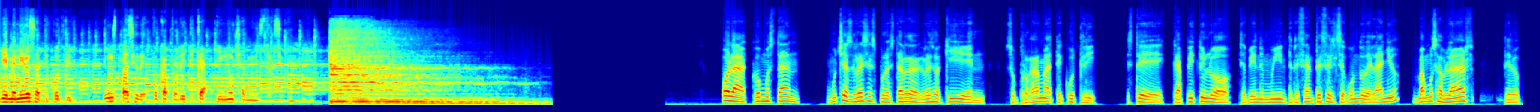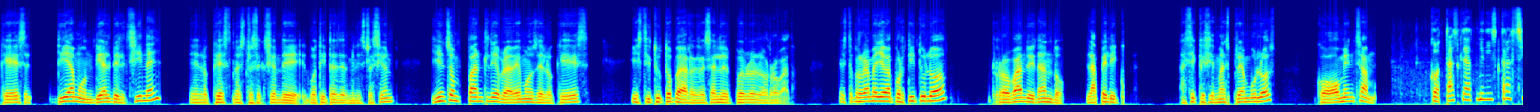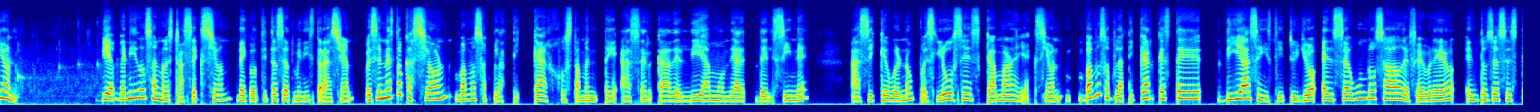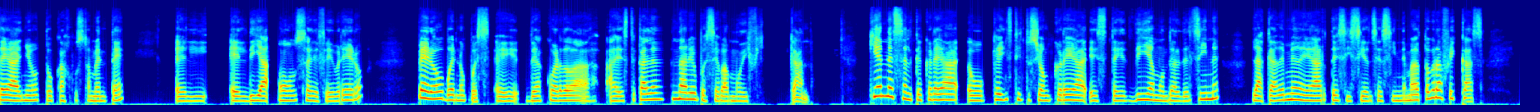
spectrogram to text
Bienvenidos a Tecutli, un espacio de poca política y mucha administración. Hola, ¿cómo están? Muchas gracias por estar de regreso aquí en su programa Tecutli. Este capítulo se viene muy interesante, es el segundo del año. Vamos a hablar de lo que es el Día Mundial del Cine, en lo que es nuestra sección de gotitas de administración. Y en Son Pantli hablaremos de lo que es Instituto para regresarle al pueblo lo robado. Este programa lleva por título Robando y dando la película. Así que sin más preámbulos, comenzamos. Gotas de Administración. Bienvenidos a nuestra sección de Gotitas de Administración. Pues en esta ocasión vamos a platicar justamente acerca del Día Mundial del Cine. Así que bueno, pues luces, cámara y acción. Vamos a platicar que este día se instituyó el segundo sábado de febrero, entonces este año toca justamente el, el día 11 de febrero. Pero bueno, pues eh, de acuerdo a, a este calendario, pues se va modificando. ¿Quién es el que crea o qué institución crea este Día Mundial del Cine? La Academia de Artes y Ciencias Cinematográficas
